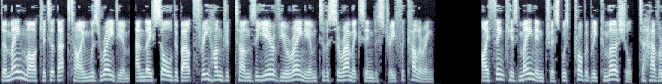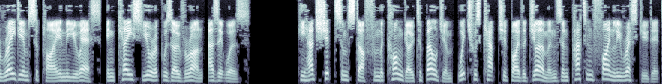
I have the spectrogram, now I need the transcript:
The main market at that time was radium, and they sold about 300 tons a year of uranium to the ceramics industry for coloring. I think his main interest was probably commercial, to have a radium supply in the US, in case Europe was overrun, as it was. He had shipped some stuff from the Congo to Belgium, which was captured by the Germans and Patton finally rescued it.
